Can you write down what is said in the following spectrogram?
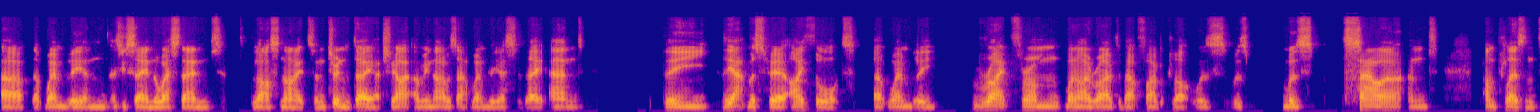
uh, at Wembley and, as you say, in the West End last night and during the day. Actually, I, I mean, I was at Wembley yesterday, and the the atmosphere I thought at Wembley, right from when I arrived about five o'clock, was was was sour and unpleasant.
